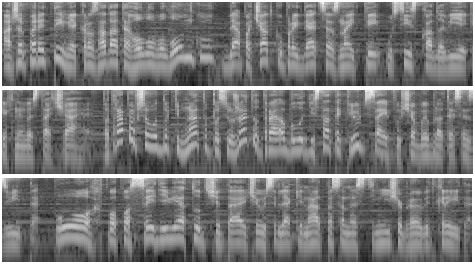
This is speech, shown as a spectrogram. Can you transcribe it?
Адже перед тим як розгадати головоломку, для початку прийдеться знайти усі складові, яких не вистачає. Потрапивши в одну кімнату по сюжету, треба було дістати ключ сейфу, щоб вибратися звідти. Ох, попосидів я тут, читаючи усілякі надписи на стіні, щоб його відкрити.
